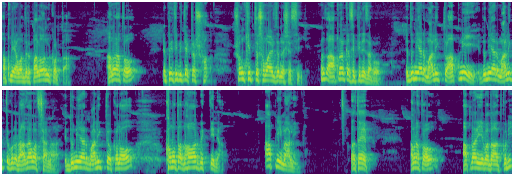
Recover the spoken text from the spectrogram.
আপনি আমাদের পালন কর্তা আমরা তো পৃথিবীতে একটা সংক্ষিপ্ত সময়ের জন্য এসেছি। তো আপনার কাছে ফিরে যাব। এ দুনিয়ার মালিক তো আপনি দুনিয়ার মালিক তো কোনো রাজা বাদশাহ না, এ দুনিয়ার মালিক তো কোনো ক্ষমতাধর ব্যক্তি না। আপনি মালিক। অতএব আমরা তো আপনারই ইবাদত করি,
